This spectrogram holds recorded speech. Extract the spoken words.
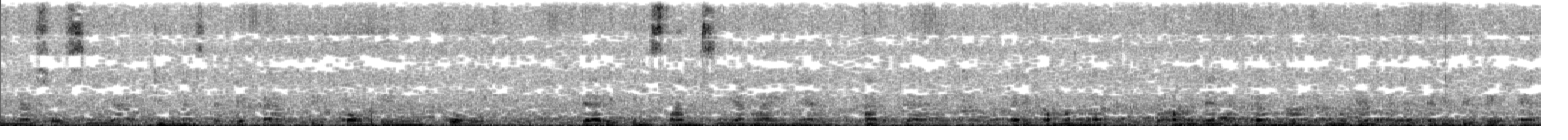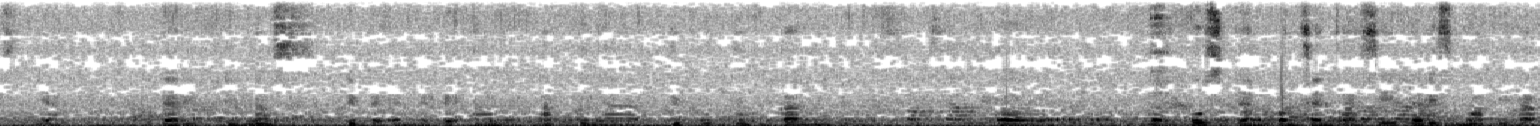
dinas sosial, dinas PPKP, kominfo, dari instansi yang lainnya ada dari Kemenang, kemudian Agama, kemudian ada dari BPS, ya, dari dinas DPN DPA, artinya dibutuhkan uh, fokus dan konsentrasi dari semua pihak.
